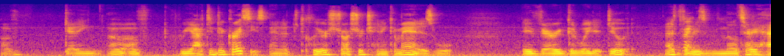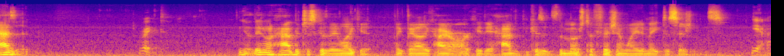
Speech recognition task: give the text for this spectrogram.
of getting of, of reacting to crises, and a clear structured chain of command is a very good way to do it. That's the Right. reason the military has it. Right. You know, they don't have it just because they like it. Like they like hierarchy. They have it because it's the most efficient way to make decisions. Yeah,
